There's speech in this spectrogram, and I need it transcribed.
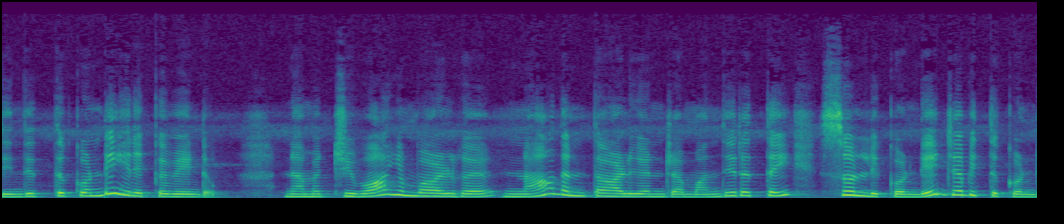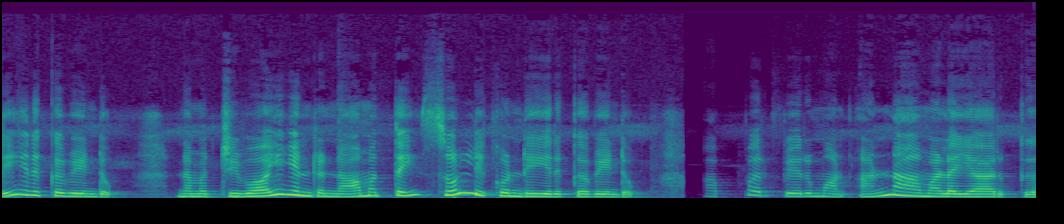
சிந்தித்து கொண்டே இருக்க வேண்டும். நமச்சிவாயம் வாழ்க நாதன் தாழ் என்ற மந்திரத்தை சொல்லிக்கொண்டே ஜபித்துக்கொண்டே இருக்க வேண்டும். நமச்சிவாய என்ற நாமத்தை சொல்லிக்கொண்டே இருக்க வேண்டும். அப்பர் பெருமான் அண்ணாமலையாருக்கு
